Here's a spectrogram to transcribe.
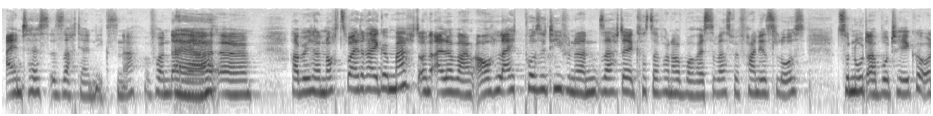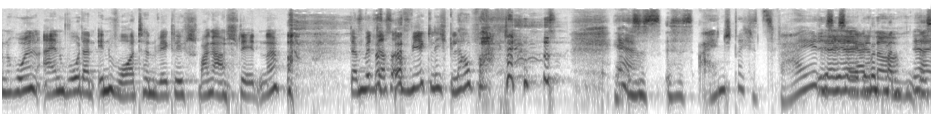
ein Test ist, sagt ja nichts. Ne? Von daher äh, habe ich dann noch zwei, drei gemacht und alle waren auch leicht positiv. Und dann sagte Christopher noch, boah, weißt du was, wir fahren jetzt los zur Notapotheke und holen einen, wo dann in Worten wirklich schwanger steht. Ne? Damit das auch wirklich glaubhaft ist. Ja, Ja. Ist, es, ist es ein Strich, zwei? Das ja, ist ja, ja, ja, genau. gut, man, das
